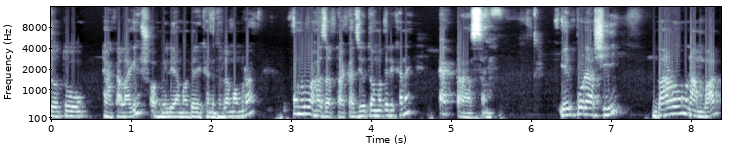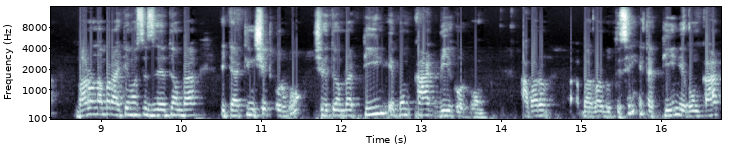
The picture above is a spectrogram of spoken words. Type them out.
যত টাকা লাগে সব মিলিয়ে আমাদের এখানে ধরলাম আমরা পনেরো হাজার টাকা, যেহেতু আমাদের এখানে একটা আছে। এরপরে আসি, বারো নাম্বার। বারো নাম্বার আইটেম হচ্ছে যেহেতু আমরা এটা টিন শেড করব, সেহেতু আমরা টিন এবং কাঠ দিয়ে করব। আবারও বারবার বলতেছি, এটা টিন এবং কাঠ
